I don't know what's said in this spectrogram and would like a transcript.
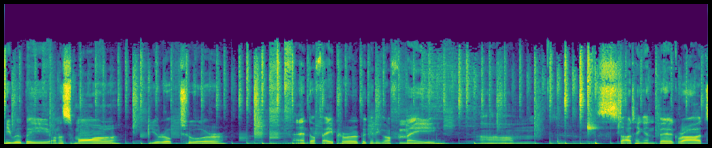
he will be on a small Europe tour end of April, beginning of May. Um, starting in Belgrade,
